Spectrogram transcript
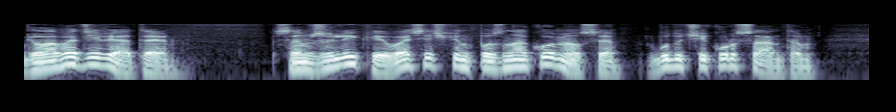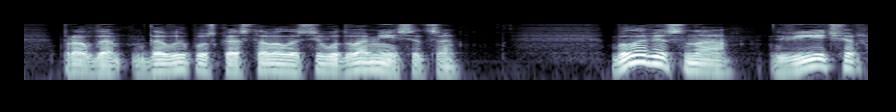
Глава девятая. С Анжеликой Васечкин познакомился, будучи курсантом. Правда, до выпуска оставалось всего два месяца. Была весна, вечер,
